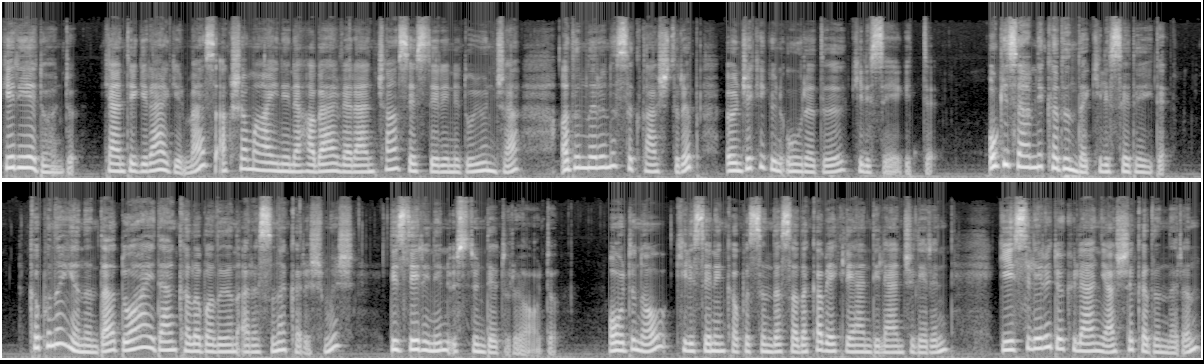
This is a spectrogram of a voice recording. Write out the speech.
Geriye döndü. Kente girer girmez akşam ayinine haber veren çan seslerini duyunca adımlarını sıklaştırıp önceki gün uğradığı kiliseye gitti. O gizemli kadın da kilisedeydi. Kapının yanında dua eden kalabalığın arasına karışmış, dizlerinin üstünde duruyordu. Ordunov, kilisenin kapısında sadaka bekleyen dilencilerin, giysileri dökülen yaşlı kadınların,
